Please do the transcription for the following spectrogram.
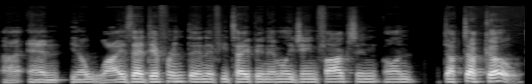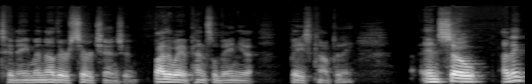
Uh, and you know why is that different than if you type in Emily Jane Fox in on DuckDuckGo, to name another search engine, by the way, a Pennsylvania based company. And so I think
